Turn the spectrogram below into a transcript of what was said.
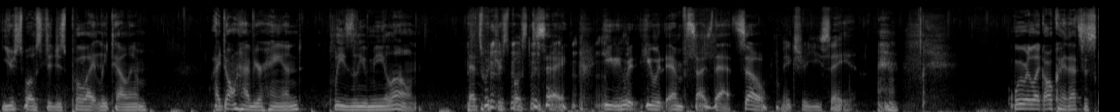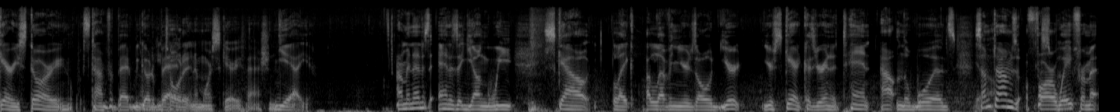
you're supposed to just politely tell him, I don't have your hand. Please leave me alone. That's what you're supposed to say. He would he would emphasize that. So Make sure you say it. we were like, okay, that's a scary story. It's time for bed. We go to he bed. told it in a more scary fashion. Yeah, yeah. I mean, and as, and as a young wee scout, like 11 years old, you're you're scared because you're in a tent out in the woods, sometimes far away from it,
